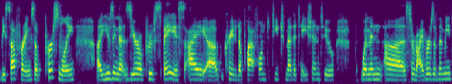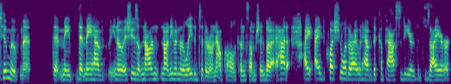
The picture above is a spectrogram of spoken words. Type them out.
be suffering. So personally, uh, using that zero proof space I uh, created a platform to teach meditation to women uh, survivors of the Me Too movement that may that may have you know issues not not even related to their own alcohol consumption. But I had I I'd question whether I would have the capacity or the desire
